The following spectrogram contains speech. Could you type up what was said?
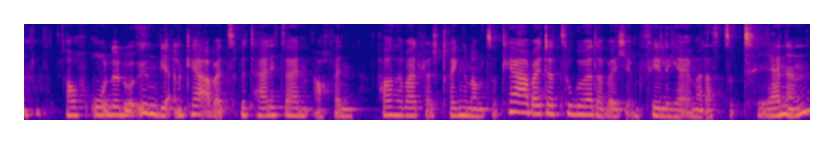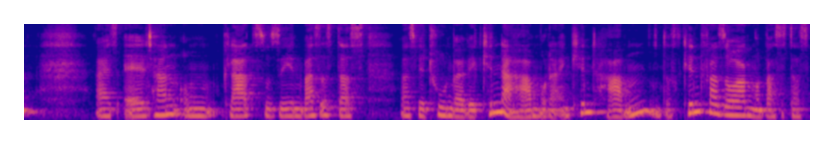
auch ohne nur irgendwie an Care-Arbeit zu beteiligt sein, auch wenn Hausarbeit vielleicht streng genommen zur Care-Arbeit dazugehört, aber ich empfehle ja immer, das zu trennen als Eltern, um klar zu sehen, was ist das, was wir tun, weil wir Kinder haben oder ein Kind haben und das Kind versorgen und was ist das,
